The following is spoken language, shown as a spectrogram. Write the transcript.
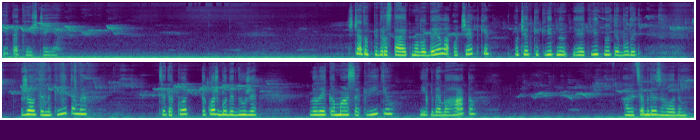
І такий ще є. Ще тут підростають молодила, очитки. Очитки е, квітнути будуть жовтими квітами. Це тако, також буде дуже велика маса квітів, їх буде багато. Але це буде згодом.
